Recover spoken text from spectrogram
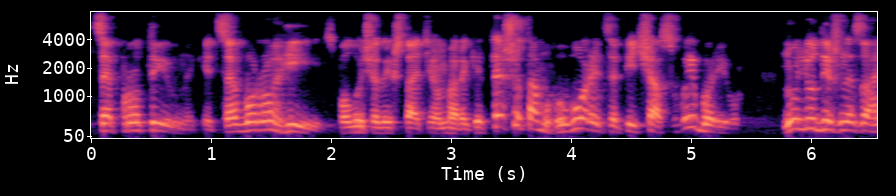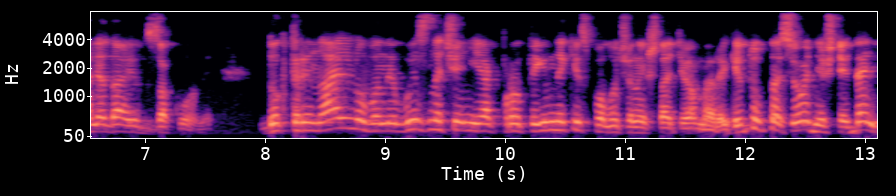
це противники, це вороги Сполучених Штатів Америки. Те, що там говориться під час виборів, ну люди ж не заглядають закони. Доктринально вони визначені як противники Сполучених Штатів Америки. Тут на сьогоднішній день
